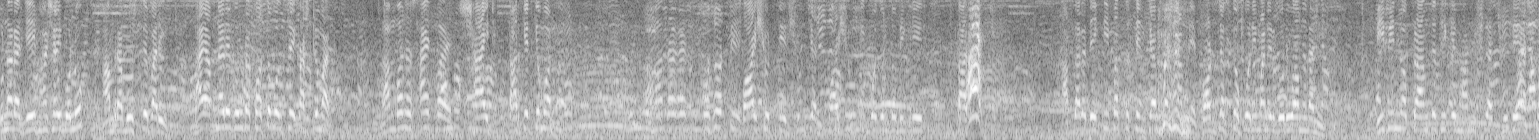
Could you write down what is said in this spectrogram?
ওনারা যেই ভাষাই বলুক আমরা বুঝতে পারি। ভাই আপনার এই গরুটা কত বলছে কাস্টমার দাম বলছে ষাট ভাই। ষাট। টার্গেট কেমন? পঁয়ষট্টির শুনছেন? পঁয়ষট্টি পর্যন্ত বিক্রির টার্গেট আপনারা দেখতেই পাচ্ছেন ক্যামেরার সামনে পর্যাপ্ত পরিমাণের গরু আমদানি। বিভিন্ন প্রান্ত থেকে মানুষরা ছুটে আসছে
